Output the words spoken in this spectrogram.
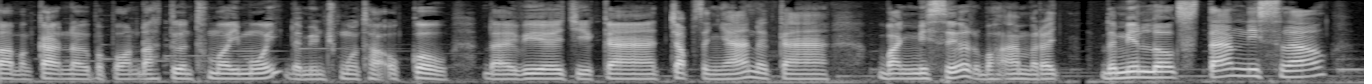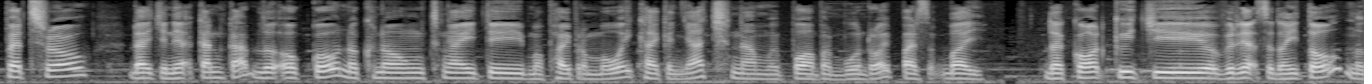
បានបង្កើតនៅប្រព័ន្ធដាស់តឿនថ្មីមួយ ដែលមានឈ្មោះថាអូកូដែលវាជាការចាប់សញ្ញានៅការបាញ់មីស៊ីលរបស់អាមេរិកដែលមានលោក Stanislav Petrov ដែលជាអ្នកកាន់កាប់លើអូកូនៅក្នុងថ្ងៃទី26ខែកញ្ញាឆ្នាំ1983ដែលគាត់គឺជាវីរៈសេនីយតូនៅ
